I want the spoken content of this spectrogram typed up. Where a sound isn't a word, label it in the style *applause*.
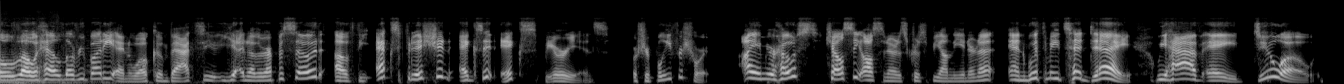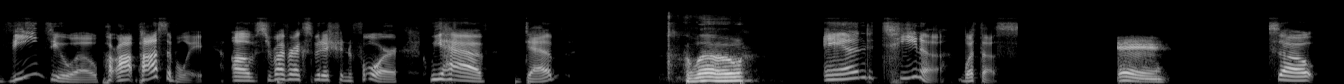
Hello, hello, everybody, and welcome back to yet another episode of the Expedition Exit Experience, or Triple E for short. I am your host, Chelsea, also known as Crispy on the internet, and with me today we have a duo, the duo, possibly, of Survivor Expedition 4. We have Deb Hello. and Tina with us. Hey. So,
